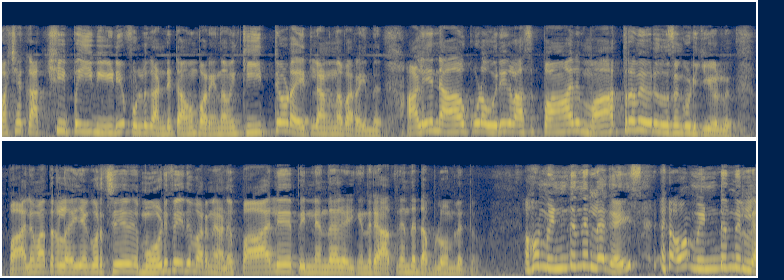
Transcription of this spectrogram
പക്ഷെ കക്ഷി ഇപ്പൊ ഈ വീഡിയോ ഫുള്ള് കണ്ടിട്ട് അവൻ പറയുന്നത് അവൻ കീറ്റോ ഡയറ്റിലാണെന്ന് പറയുന്നത്. അളിയൻ ആ കൂടെ ഒരു ഗ്ലാസ് പാൽ മാത്രമേ ഒരു ദിവസം കുടിക്കുകയുള്ളൂ. പാൽ മാത്രമല്ല കുറച്ച് മോഡിഫൈ ചെയ്ത് പറഞ്ഞാണ് പാൽ പിന്നെന്താ കഴിക്കുന്നത്? രാത്രി എന്താ ഡബിൾ ഓംലെറ്റോ അവൻ മിണ്ടുന്നില്ല ഗൈസ് അവൻ മിണ്ടുന്നില്ല.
